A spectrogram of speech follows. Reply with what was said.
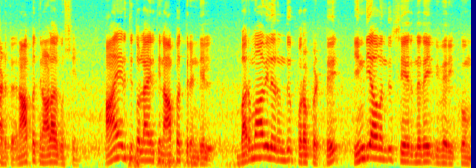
அடுத்தது நாற்பத்தி நாலாவது கொஸ்டின் ஆயிரத்தி தொள்ளாயிரத்தி நாற்பத்தி ரெண்டில் பர்மாவிலிருந்து புறப்பட்டு இந்தியா வந்து சேர்ந்ததை விவரிக்கும்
